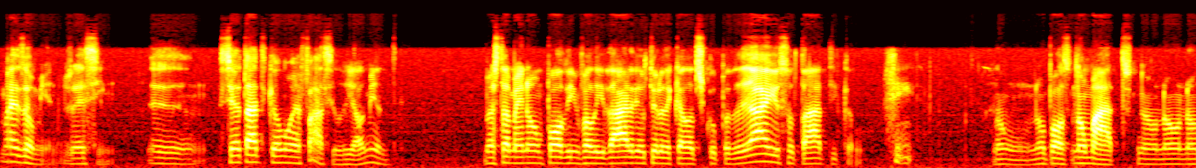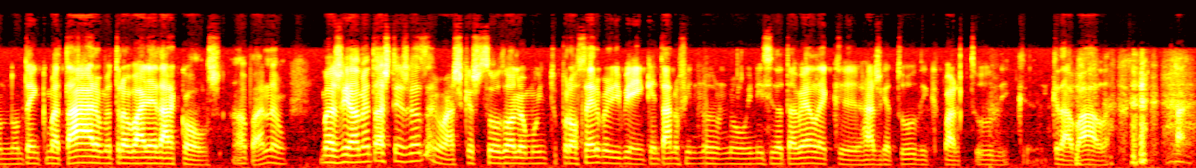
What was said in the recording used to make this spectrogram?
Mais ou menos, é assim. Uh, ser tática não é fácil, realmente. Mas também não pode invalidar de eu ter aquela desculpa de ah, eu sou tática. Sim. Não, não posso, não mato, não, não, não, não tenho que matar, o meu trabalho é dar calls. Ah pá, não. Mas realmente acho que tens razão. Eu acho que as pessoas olham muito para o cérebro e bem, quem está no, fim, no, no, início da tabela é que rasga tudo e que parte tudo e que, e que dá bala.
